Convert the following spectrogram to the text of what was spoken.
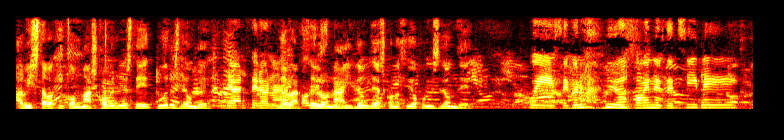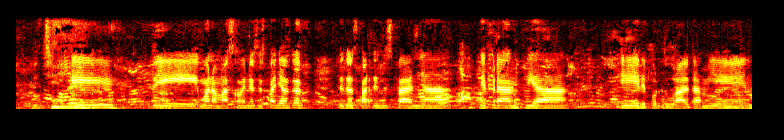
habéis estado aquí con más jóvenes de... ¿Tú eres de dónde? De Barcelona. De Barcelona. ¿Y dónde has conocido jóvenes de dónde? Pues he conocido jóvenes de Chile, De Chile. eh, de, bueno, más jóvenes de España, de otras partes de España, de Francia, eh, de Portugal también.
